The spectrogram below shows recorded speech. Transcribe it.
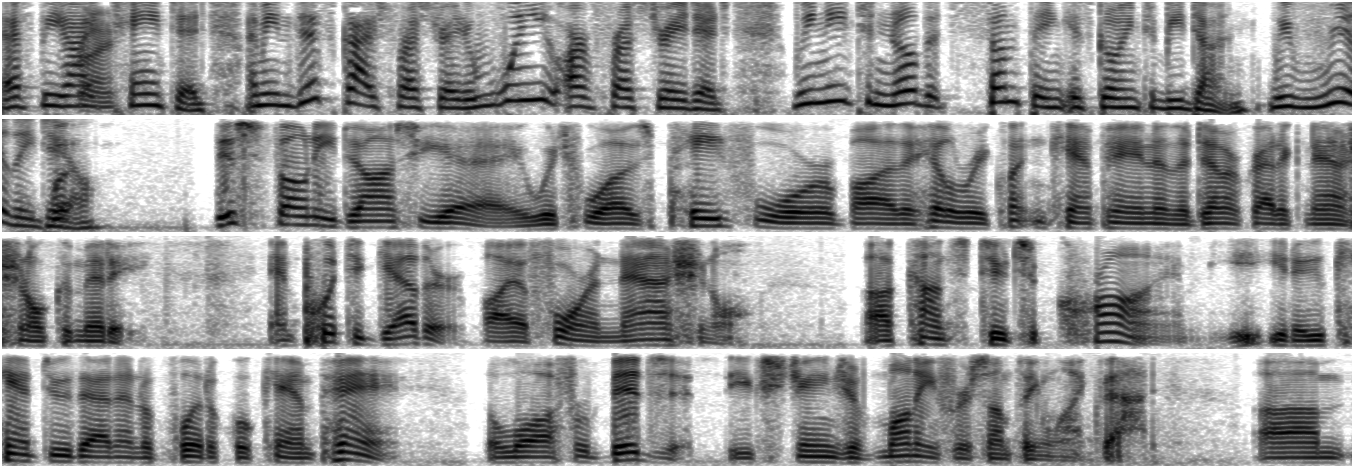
FBI right. tainted. I mean, this guy's frustrated. We are frustrated. We need to know that something is going to be done. We really do. Well, this phony dossier, which was paid for by the Hillary Clinton campaign and the Democratic National Committee, and put together by a foreign national, uh, constitutes a crime. You, you know, you can't do that in a political campaign. The law forbids it, the exchange of money for something like that. Um,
